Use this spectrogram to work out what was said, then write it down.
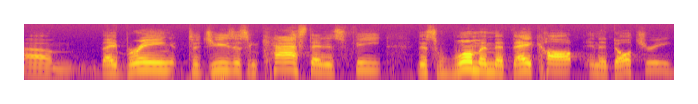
um, they bring to Jesus and cast at his feet this woman that they caught in adultery.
